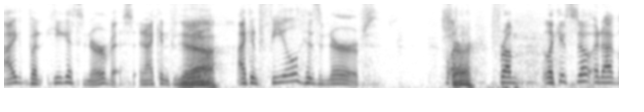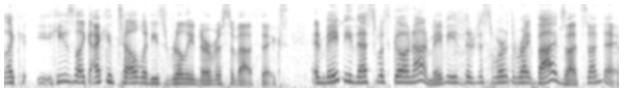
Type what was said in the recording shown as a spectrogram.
I but he gets nervous, and I can feel, Yeah. I can feel his nerves. Like, Sure. from like it's so, and I'm like, he's like, I can tell when he's really nervous about things, and maybe that's what's going on. Maybe there just weren't the right vibes on Sunday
